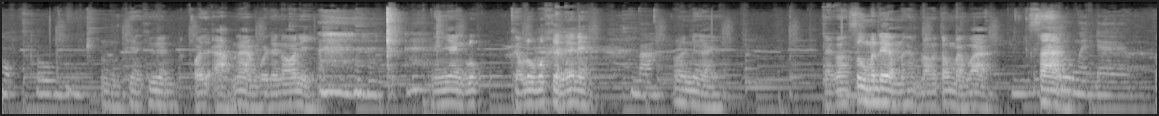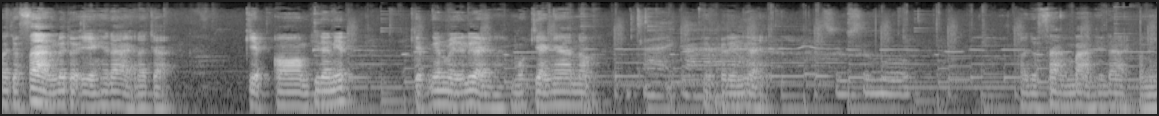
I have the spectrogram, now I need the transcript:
หกทุ่มอืมเที่ยงคืนกว่าจะอาบน้ำกว่าจะนอนอีกนี่ยังลุกเกือบลุกเมื่อคืนเลยเนี่ยบอเพราะว่าเหนื่อย แต่ก็สู้เหมือนเดิมนะครับ เราต้องแบบว่าสร้างสู้เหมือนเดิมเราจะสร้างด้วยตัวเองให้ได้ เราจะเก็บออมทีละนิด เก็บเงินไปเรื่อยๆนะโมเกียงานเนาะใช่ค่ะเก็บไปเรื่อยสู้ๆเราจะสร้างบ้านให้ได้ตอนนี้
